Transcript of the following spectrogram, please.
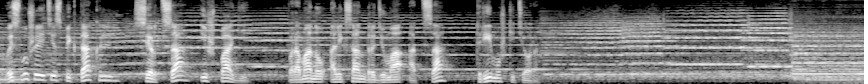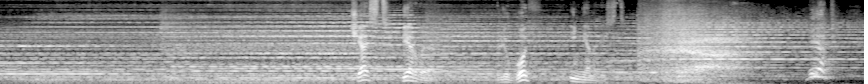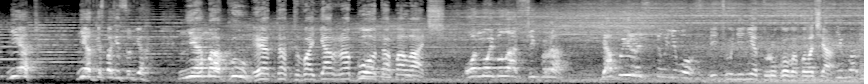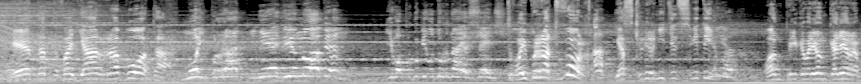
Вы слушаете спектакль «Сердца и шпаги» по роману Александра Дюма «Отца. Три мушкетера». Часть первая. Любовь и ненависть. Нет, нет, нет, господин судья, не могу. Это твоя работа, палач. Он мой младший брат. Я вырастил его. В Петюне нет другого палача. Не. Это твоя работа. Мой брат не виновен. Его погубила дурная женщина. Твой брат вор А? и осквернитель святыни. Он приговорен галером.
